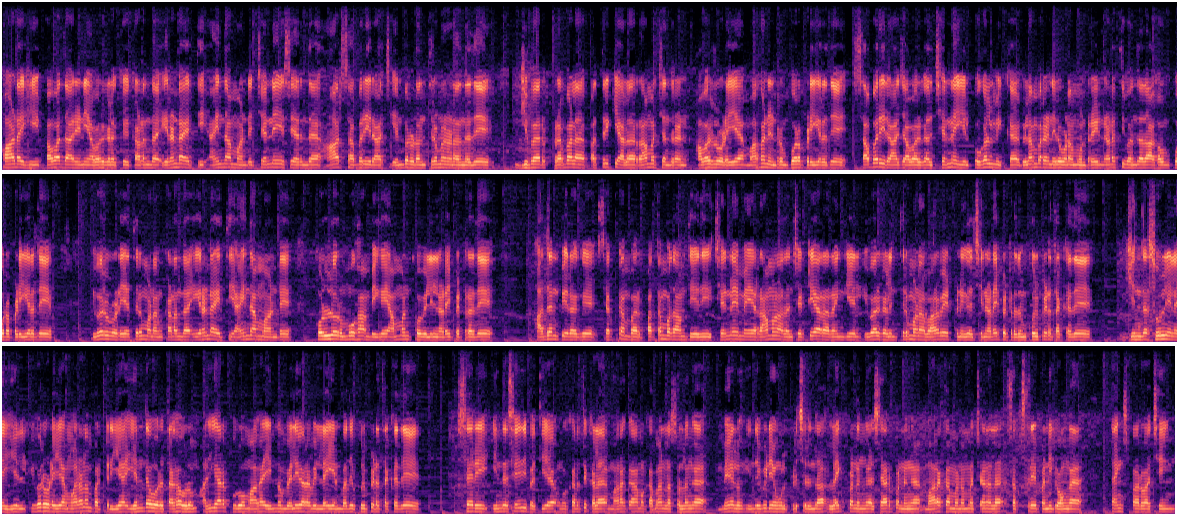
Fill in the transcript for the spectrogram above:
பாடகி பவதாரிணி அவர்களுக்கு கடந்த இரண்டாயிரத்தி ஐந்தாம் ஆண்டு சென்னையை சேர்ந்த ஆர். சபரிராஜ் என்பவருடன் திருமணம் நடந்தது. இவர் பிரபல பத்திரிகையாளர் ராமச்சந்திரன் அவர்களுடைய மகன் என்றும் கூறப்படுகிறது. சபரிராஜ் அவர்கள் சென்னையில் புகழ்மிக்க விளம்பர நிறுவனம் ஒன்றை நடத்தி வந்ததாகவும் கூறப்படுகிறது. இவர்களுடைய திருமணம் கடந்த இரண்டாயிரத்தி ஐந்தாம் ஆண்டு கொல்லூர் மூகாம்பிகை அம்மன் கோவிலில் நடைபெற்றது. அதன் பிறகு செப்டம்பர் பத்தொன்பதாம் தேதி சென்னை மேயர் ராமநாதன் செட்டியார் அரங்கில் இவர்களின் திருமண வரவேற்பு நிகழ்ச்சி நடைபெற்றதும் குறிப்பிடத்தக்கது. இந்த சூழ்நிலையில் இவருடைய மரணம் பற்றிய எந்த ஒரு தகவலும் அதிகாரப்பூர்வமாக இன்னும் வெளிவரவில்லை என்பது குறிப்பிடத்தக்கது. சரி இந்த செய்தி பற்றிய உங்கள் கருத்துக்களை மறக்காமல் கமெண்டில் சொல்லுங்கள் மேலும் இந்த வீடியோ உங்களுக்கு பிடிச்சிருந்தா லைக் பண்ணுங்கள் ஷேர் பண்ணுங்கள் மறக்காமல் நம்ம சேனலை சப்ஸ்கிரைப் பண்ணிக்கோங்க. தேங்க்ஸ் ஃபார் வாட்சிங்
